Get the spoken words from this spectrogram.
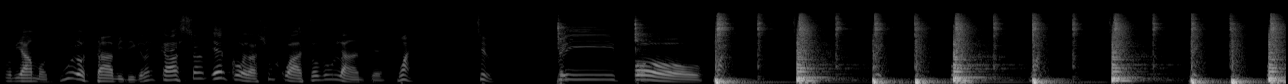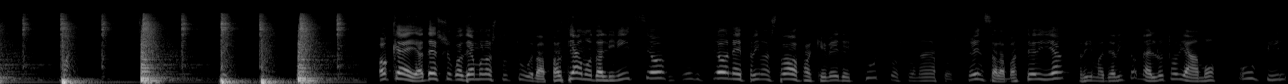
troviamo due ottavi di gran cassa e ancora sul 4 rullante. 1, 2, 3, Ok, adesso guardiamo la struttura. Partiamo dall'inizio. Introduzione, prima strofa che vede tutto suonato senza la batteria. Prima del ritornello troviamo un fill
